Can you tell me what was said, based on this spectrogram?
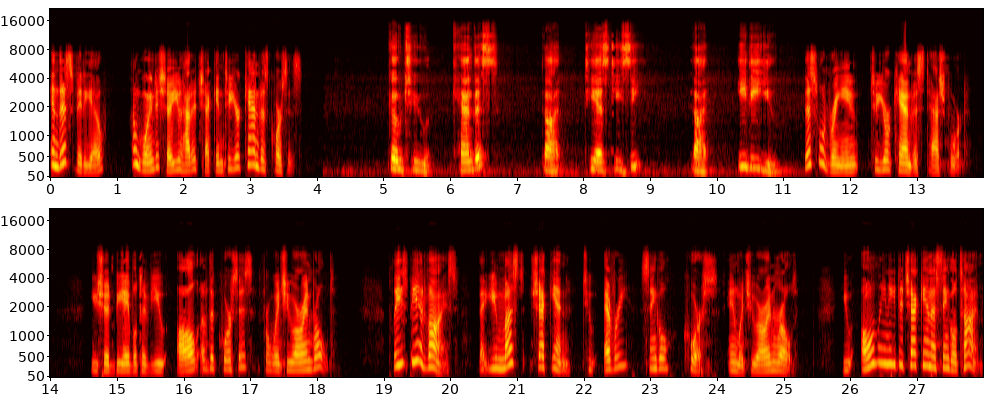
In this video, I'm going to show you how to check into your Canvas courses. Go to canvas.tstc.edu. This will bring you to your Canvas dashboard. You should be able to view all of the courses for which you are enrolled. Please be advised that you must check in to every single course in which you are enrolled. You only need to check in a single time,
